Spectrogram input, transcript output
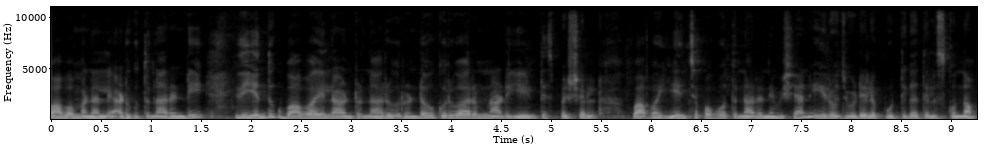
బాబా మనల్ని అడుగుతున్నారండి. ఇది ఎందుకు బాబా ఇలా అంటున్నారు? రెండవ గురువారం నాడు ఏంటి స్పెషల్? బాబా ఏం చెప్పబోతున్నారనే విషయాన్ని ఈరోజు వీడియోలో పూర్తిగా తెలుసుకుందాం.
